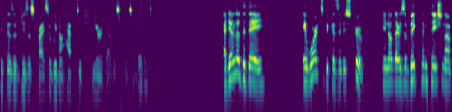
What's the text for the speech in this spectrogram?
because of Jesus Christ, we don't have to fear that responsibility. At the end of the day, it works because it is true. You know, there's a big temptation of,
